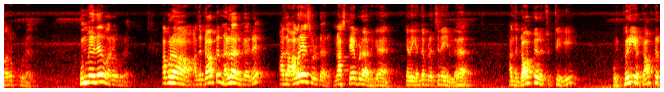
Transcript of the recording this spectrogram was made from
வரக்கூடாது. உண்மையிலே வரக்கூடாது. அப்புறம் அந்த டாக்டர் நல்லா இருக்கார். அதை அவரே சொல்கிறாரு நான் ஸ்டேபிளாக இருக்கேன். எனக்கு எந்த பிரச்சனையும் இல்லை. அந்த டாக்டரை சுற்றி ஒரு பெரிய டாக்டர்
